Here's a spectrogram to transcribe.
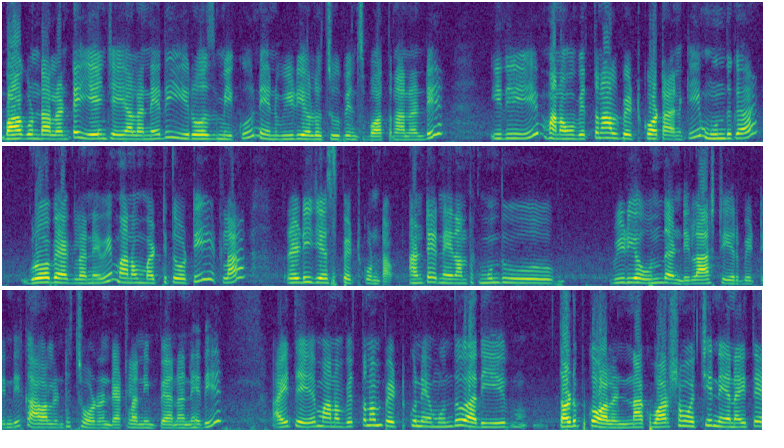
బాగుండాలంటే ఏం చేయాలనేది ఈరోజు మీకు నేను వీడియోలో చూపించబోతున్నానండి. ఇది మనం విత్తనాలు పెట్టుకోవటానికి ముందుగా గ్రో బ్యాగ్లు అనేవి మనం మట్టితోటి ఇట్లా రెడీ చేసి పెట్టుకుంటాం. అంటే నేను అంతకుముందు వీడియో ఉందండి లాస్ట్ ఇయర్ పెట్టింది. కావాలంటే చూడండి ఎట్లా నింపాను అనేది. అయితే మనం విత్తనం పెట్టుకునే ముందు అది తడుపుకోవాలండి. నాకు వర్షం వచ్చి నేనైతే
